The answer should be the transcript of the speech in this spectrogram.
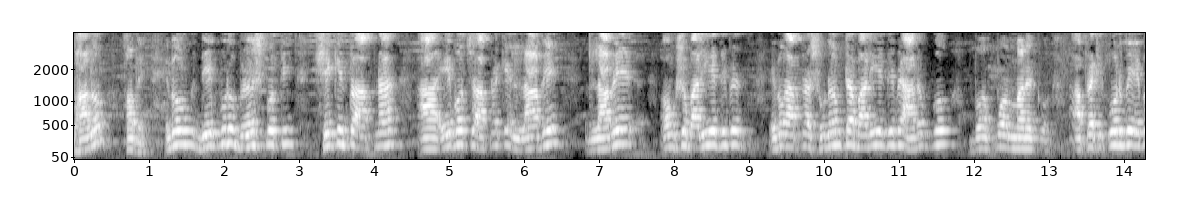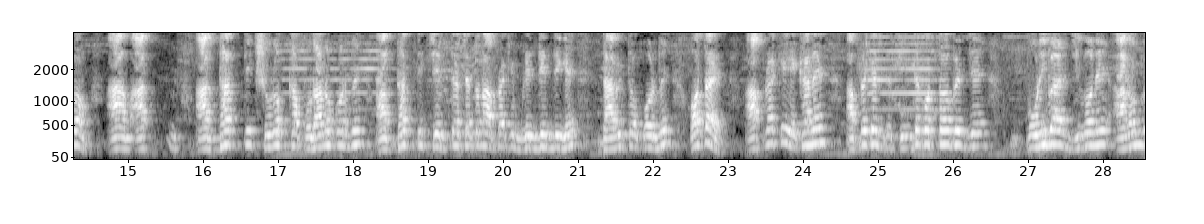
ভালো হবে। এবং দেবগুরু বৃহস্পতি, সে কিন্তু আপনার এবছর আপনাকে লাভে লাভে অংশ বাড়িয়ে দেবে এবং আপনার সুনামটা বাড়িয়ে দেবে, আরোগ্য মানে আপনাকে করবে এবং আধ্যাত্মিক সুরক্ষা প্রদানও করবে, আধ্যাত্মিক চিন্তা চেতনা আপনাকে বৃদ্ধির দিকে ধাবিত করবে। অতএব আপনাকে এখানে, আপনাকে চিন্তা করতে হবে যে পরিবার জীবনে আনন্দ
